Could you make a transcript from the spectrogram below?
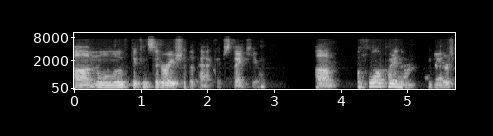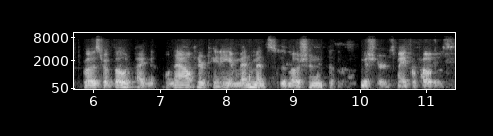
Um, And we'll move to consideration of the package. Thank you. Um, Before putting the matters proposed to a vote, I will now entertain any amendments to the motion that the commissioners may propose.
